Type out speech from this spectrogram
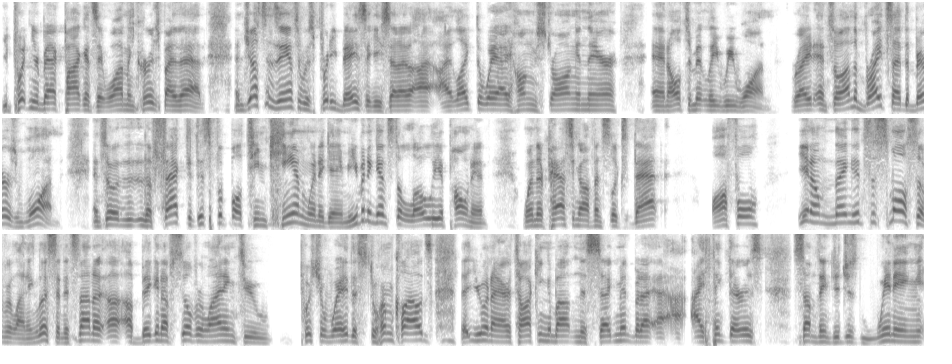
you put in your back pocket and say, "Well, I'm encouraged by that." And Justin's answer was pretty basic. He said, "I, I, I like the way I hung strong in there, and ultimately we won." Right. And so on the bright side, the Bears won. And so the, the fact that this football team can win a game, even against a lowly opponent, when their passing offense looks that awful, you know, it's a small silver lining. Listen, it's not a, a big enough silver lining to push away the storm clouds that you and I are talking about in this segment. But I, I think there is something to just winning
